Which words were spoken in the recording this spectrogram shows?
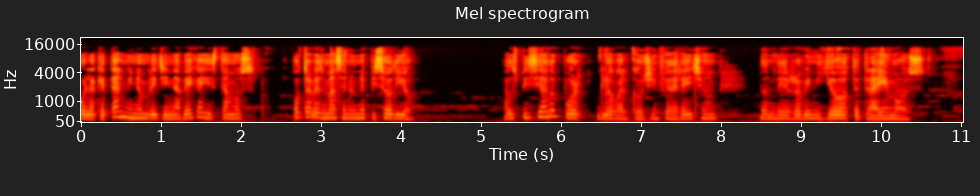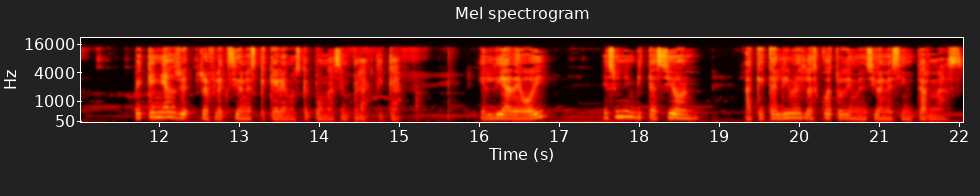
Hola, ¿qué tal? Mi nombre es Gina Vega y estamos otra vez más en un episodio auspiciado por Global Coaching Federation, donde Robin y yo te traemos pequeñas reflexiones que queremos que pongas en práctica. El día de hoy es una invitación a que calibres las cuatro dimensiones internas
